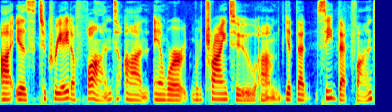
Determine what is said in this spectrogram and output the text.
uh, is to create a fund, uh, and we're we're trying to um, get that seed that fund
